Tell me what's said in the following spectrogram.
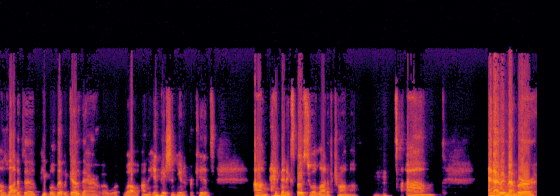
a lot of the people that would go there, uh, well, on the inpatient unit for kids, um, had been exposed to a lot of trauma. Mm-hmm. Um, and I remember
